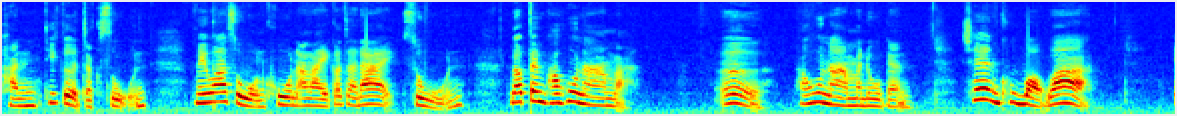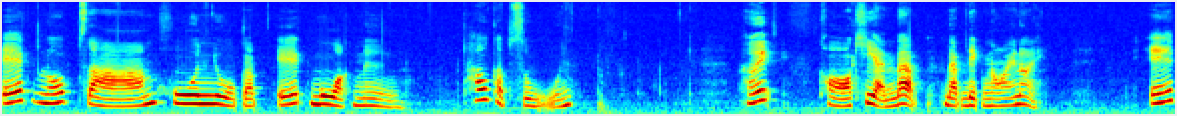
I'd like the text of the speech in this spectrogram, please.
ภัณฑ์ที่เกิดจากศูนย์ไม่ว่าศูนย์คูณอะไรก็จะได้ศูนย์แล้วเป็นพหูนามล่ะ เออพหูนามมาดูกัน เช่นครูบอกว่า x ลบ3คูณอยู่กับ x บวก 1 เท่ากับ 0 เฮ้ย ขอเขียนแบบแบบเด็กน้อยหน่อย x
